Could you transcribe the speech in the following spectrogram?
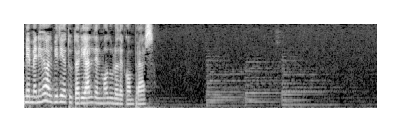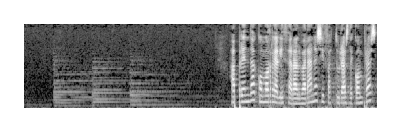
Bienvenido al vídeo tutorial del módulo de compras. Aprenda cómo realizar albaranes y facturas de compras,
